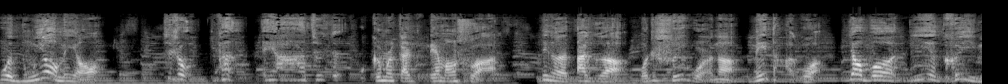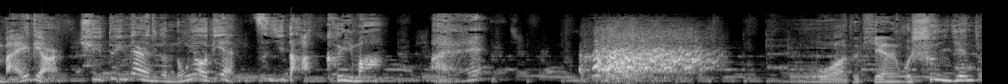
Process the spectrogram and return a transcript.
过农药没有？”这时候你看，哎呀，这这我哥们儿赶连忙说啊，那个大哥，我这水果呢没打过，要不你也可以买点儿，去对面那个农药店自己打，可以吗？哎，我的天，我瞬间就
